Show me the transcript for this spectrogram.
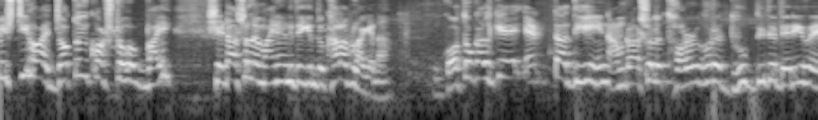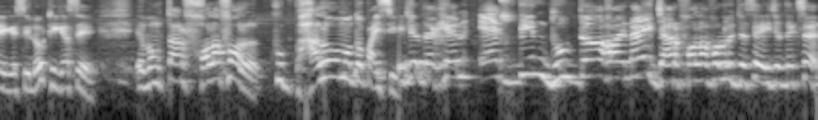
মিষ্টি হয়, যতই কষ্ট হোক ভাই, সেটা আসলে মাইনে নিতে কিন্তু খারাপ লাগে না। গতকালকে একটা দিন আমরা আসলে থরের ঘরে ধূপ দিতে দেরি হয়ে গেছিল, ঠিক আছে? এবং তার ফলাফল খুব ভালো মতো পাইছি। এই যে দেখেন, একদিন ধূপ দেওয়া হয় নাই, যার ফলাফল হইতেছে এই যে দেখছেন?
